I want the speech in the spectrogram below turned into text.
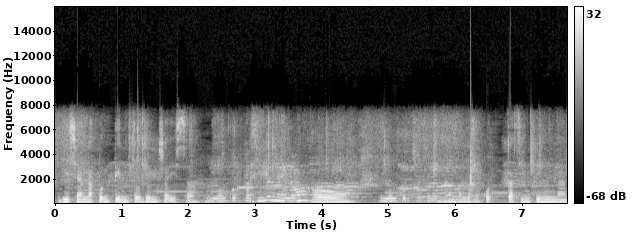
Di siya nakontento dun sa isa. Malungkot kasi yun eh, no? Oo, Malungkot siya tingnan. malungkot kasing tingnan.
